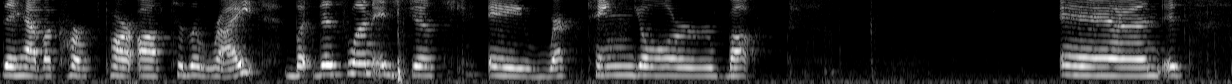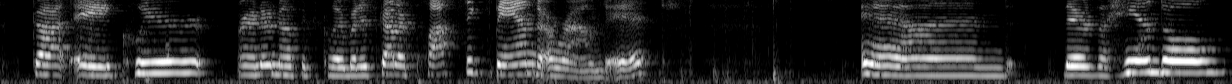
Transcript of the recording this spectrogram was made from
they have a curved part off to the right. But this one is just a rectangular box. And it's got a clear I don't know if it's clear but it's got a plastic band around it. And there's a handle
